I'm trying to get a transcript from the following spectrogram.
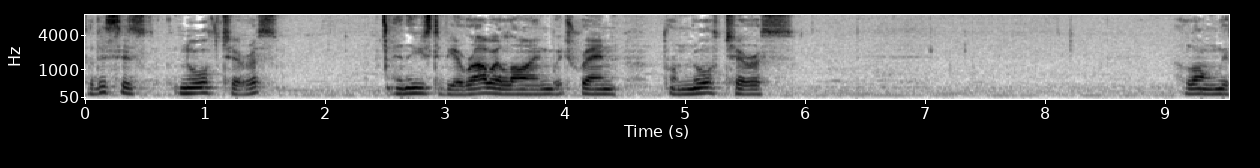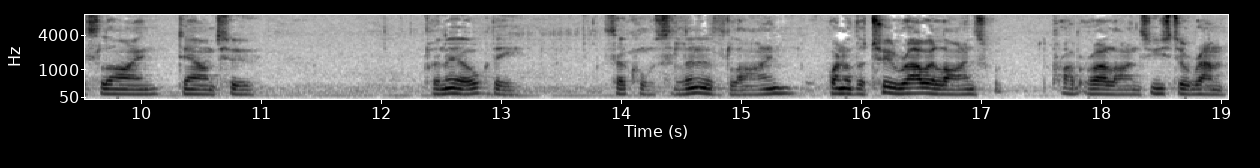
so this is North Terrace. And there used to be a railway line which ran from North Terrace along this line down to Glenelg, the so-called St line. One of the two railway lines, private rail lines, used to run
